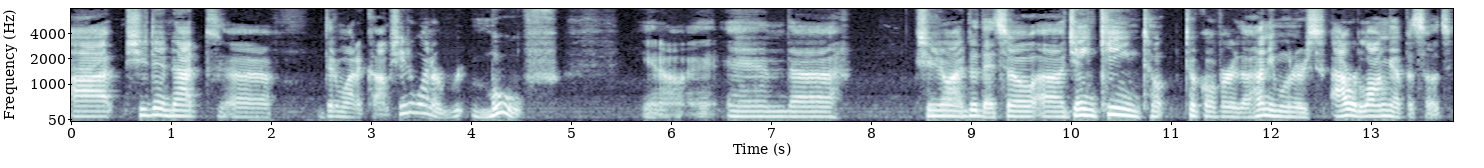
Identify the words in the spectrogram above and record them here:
uh, she did not uh, didn't want to come. She didn't want to re- move, you know, and uh, she didn't want to do that. So uh, Jane Kean took took over the Honeymooners hour long episodes.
